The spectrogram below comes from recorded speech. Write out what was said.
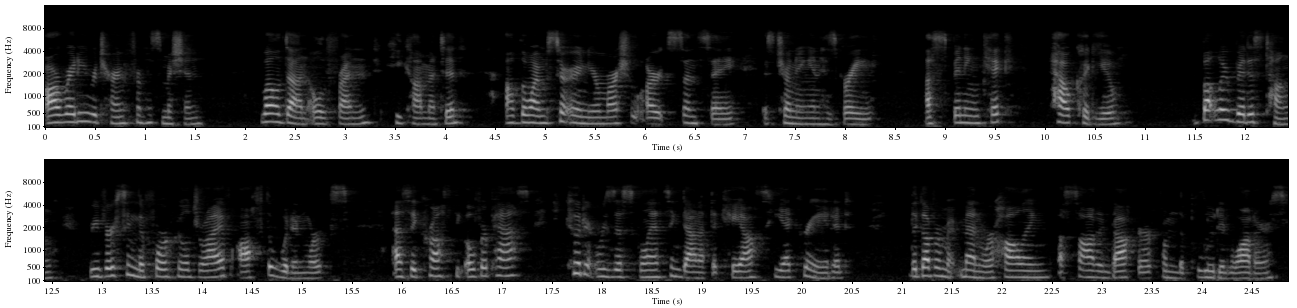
already returned from his mission. Well done, old friend, he commented although I'm certain your martial arts sensei is turning in his grave. A spinning kick? How could you? Butler bit his tongue, reversing the four wheel drive off the wooden works. As they crossed the overpass, he couldn't resist glancing down at the chaos he had created. The government men were hauling a sodden docker from the polluted waters.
